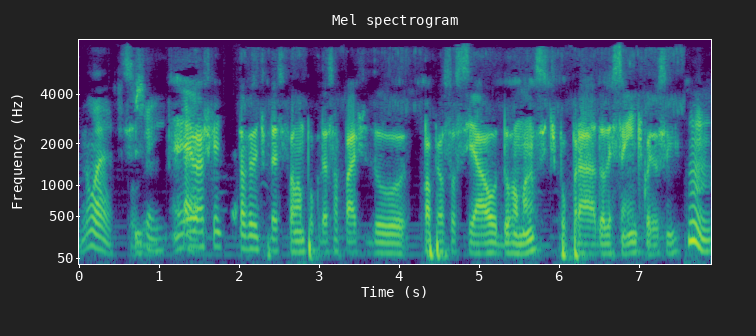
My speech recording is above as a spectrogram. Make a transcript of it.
Não é. Tipo, Sim. É, eu acho que talvez a gente pudesse falar um pouco dessa parte do papel social do romance, tipo, pra adolescente, coisa assim. Hum.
